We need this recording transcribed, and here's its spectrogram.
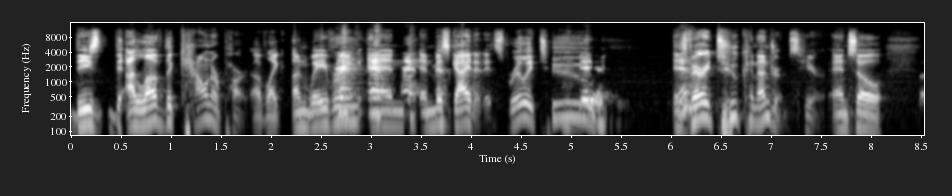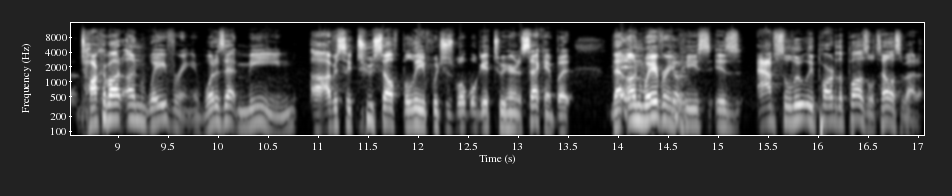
these th- I love the counterpart of like unwavering and and misguided. It's really two. It's Yeah. very two conundrums here, and so talk about unwavering and what does that mean? Uh, obviously, to self belief, which is what we'll get to here in a second, but that Yeah, unwavering sure. piece is absolutely part of the puzzle. Tell us about it.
